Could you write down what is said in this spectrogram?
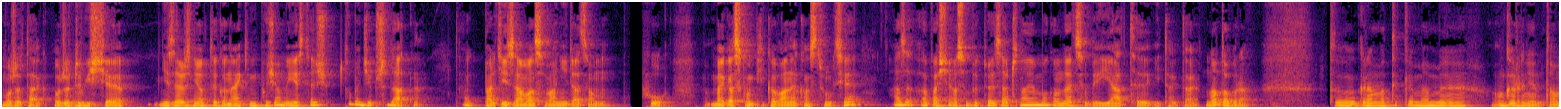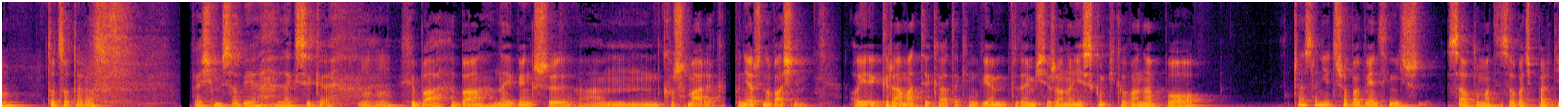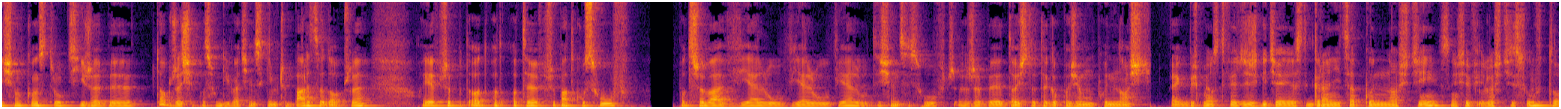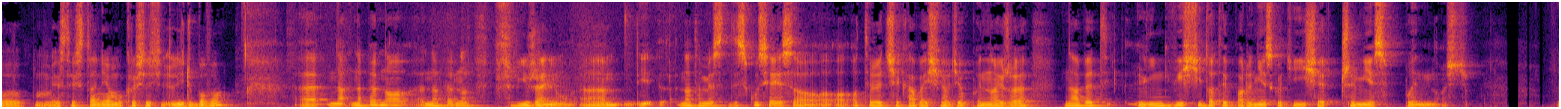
Może tak, bo mhm. rzeczywiście niezależnie od tego, na jakim poziomie jesteś, to będzie przydatne. Tak? Bardziej zaawansowani dadzą hu, mega skomplikowane konstrukcje, a, a właśnie osoby, które zaczynają, mogą dać sobie jaty i tak dalej. No dobra, to gramatykę mamy ogarniętą. To co teraz? Weźmy sobie leksykę. Mhm. Chyba, chyba największy um, koszmarek. Ponieważ, no właśnie, ojej, gramatyka, tak jak mówiłem, wydaje mi się, że ona nie jest skomplikowana, bo często nie trzeba więcej niż zautomatyzować parędziesiąt konstrukcji, żeby dobrze się posługiwać językiem, czy bardzo dobrze. Ojej, o, o, o tyle w przypadku słów potrzeba wielu, wielu, wielu tysięcy słów, żeby dojść do tego poziomu płynności. Jakbyś miał stwierdzić, gdzie jest granica płynności, w sensie w ilości słów, to jesteś w stanie ją określić liczbowo? E, na, na, pewno, na pewno w przybliżeniu. Natomiast dyskusja jest o, o, o tyle ciekawa, jeśli chodzi o płynność, że nawet lingwiści do tej pory nie zgodzili się, czym jest płynność.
